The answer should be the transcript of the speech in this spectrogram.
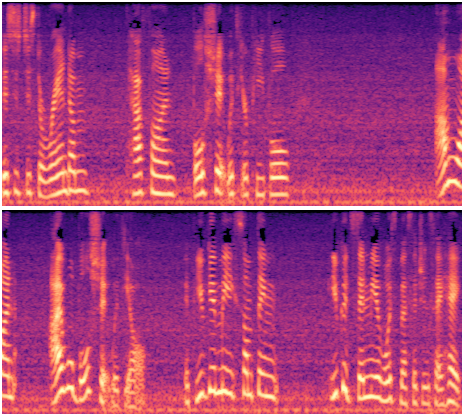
This is just a random, have fun, bullshit with your people. I'm one, I will bullshit with y'all. If you give me something, you could send me a voice message and say, hey,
